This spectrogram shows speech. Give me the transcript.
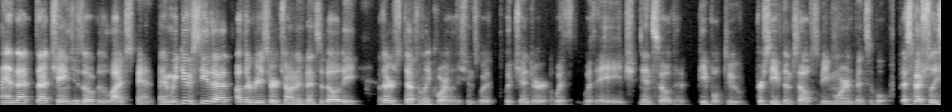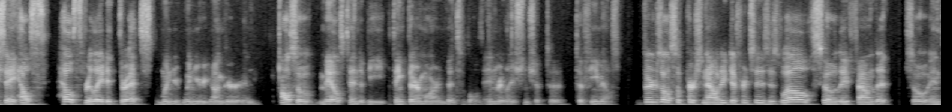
and that that changes over the lifespan. And we do see that other research on invincibility there's definitely correlations with with gender with with age. And so that people do perceive themselves to be more invincible especially say health health related threats when you're when you're younger. And also males tend to be think they're more invincible in relationship to to females. There's also personality differences as well. So they found that so in,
